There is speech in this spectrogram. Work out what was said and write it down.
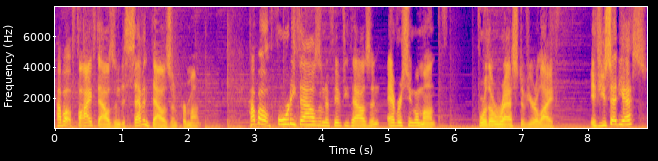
How about 5,000 to 7,000 per month? How about 40,000 to 50,000 every single month for the rest of your life? If you said yes,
